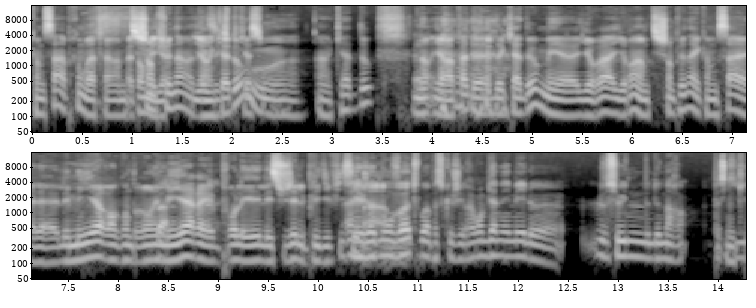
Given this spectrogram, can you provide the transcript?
comme ça, après on va faire un petit Attends, mais il y a- championnat. il y a, des un cadeau ou... euh, Un cadeau? Non, il n'y aura pas de, de cadeau, mais euh, il y, aura, il y aura un petit championnat et comme ça, euh, les meilleurs rencontreront les Bah, meilleurs et pour les, les sujets les plus difficiles. Allez, bah, mon vote, ouais, parce que j'ai vraiment bien aimé le, le celui de Marin. Parce qu'il-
